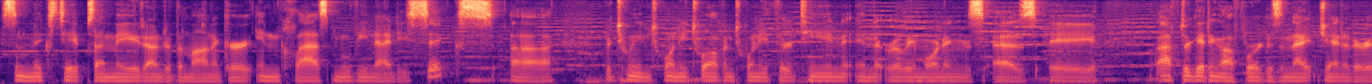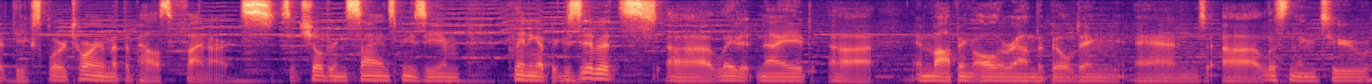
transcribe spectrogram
some mixtapes I made under the moniker In Class Movie 96 uh, between 2012 and 2013 in the early mornings as a after getting off work as a night janitor at the Exploratorium at the Palace of Fine Arts. It's a children's science museum, cleaning up exhibits uh, late at night uh, and mopping all around the building and uh, listening to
